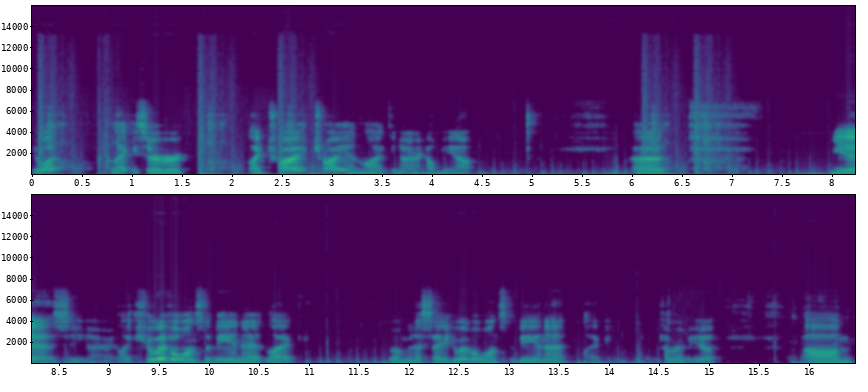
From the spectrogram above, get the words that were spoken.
you know what? Laggy server. Like try try and like, you know, help me out. Uh Yes, you know, like whoever wants to be in it, like I'm gonna say, whoever wants to be in it, like come over here. Um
